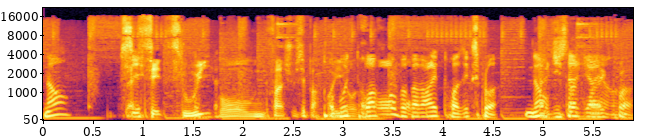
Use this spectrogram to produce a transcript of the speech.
Non? C'est- oui, on- enfin je sais pas. Au bout de trois fois, on peut pas parler de trois exploits. Non, je dis ça, je dis rien. exploit.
